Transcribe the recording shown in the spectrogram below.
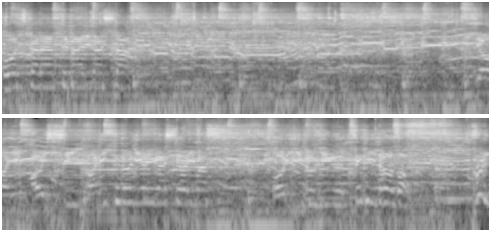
高知からやってまいりました。非常に美味しいお肉の匂いがしております。オリーブ牛ぜひどうぞ。ほい。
